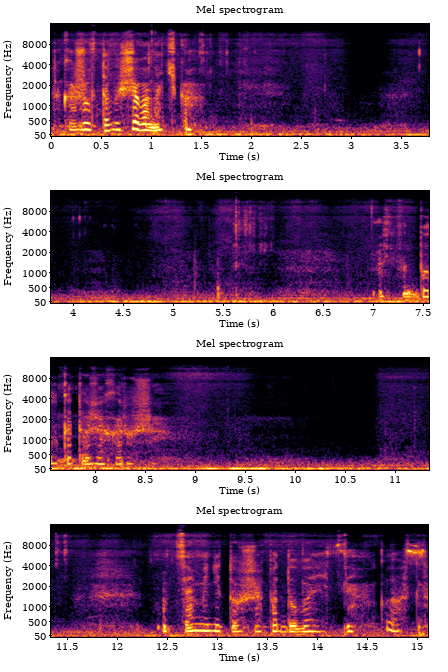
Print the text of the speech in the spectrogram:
Така жовта вишиваночка. Ось футболка теж хороша. Оце мені теж подобається. Клас.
